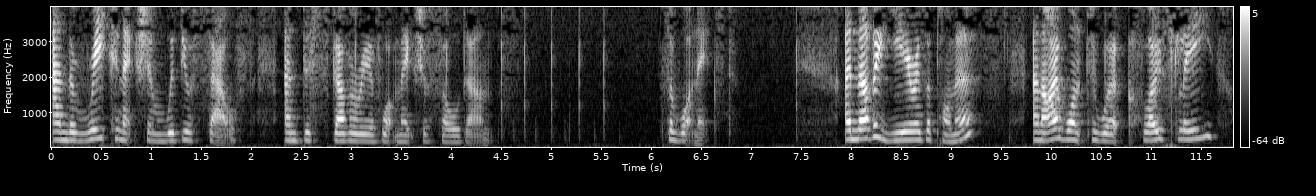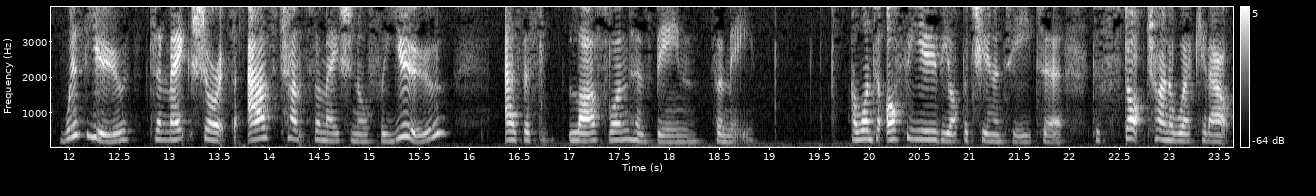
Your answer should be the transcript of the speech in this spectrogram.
and the reconnection with yourself and discovery of what makes your soul dance. So, what next? Another year is upon us, and I want to work closely with you to make sure it's as transformational for you as this last one has been for me. I want to offer you the opportunity to, to stop trying to work it out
